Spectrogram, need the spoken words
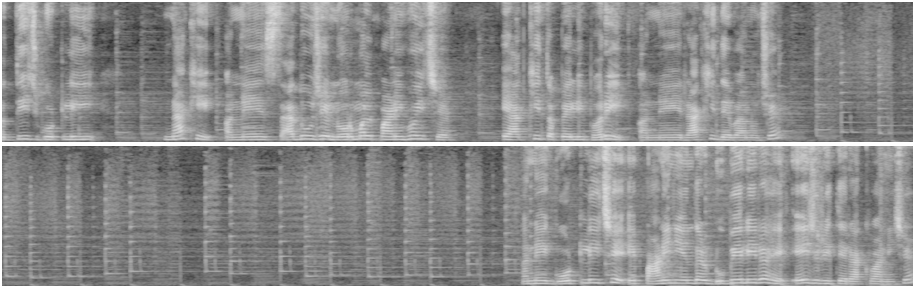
બધી જ ગોટલી નાખી અને સાદું જે નોર્મલ પાણી હોય છે એ આખી તપેલી ભરી અને રાખી દેવાનું છે. અને ગોટલી છે એ પાણીની અંદર ડૂબેલી રહે એ જ રીતે રાખવાની છે.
